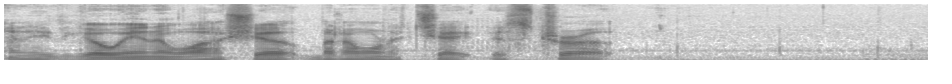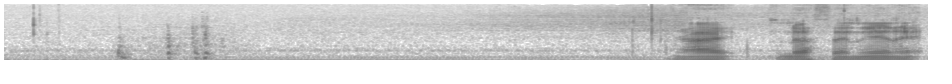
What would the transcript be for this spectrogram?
I need to go in and wash up, but I want to check this truck. Alright, nothing in it.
